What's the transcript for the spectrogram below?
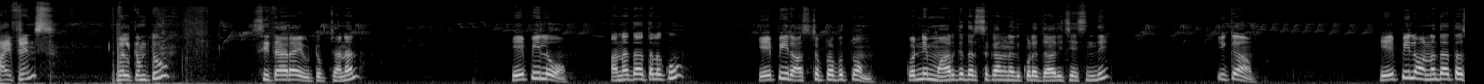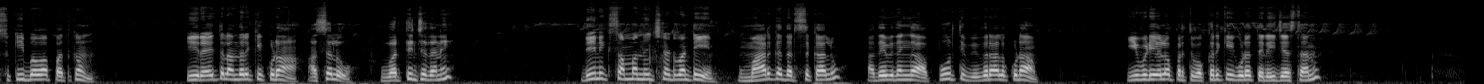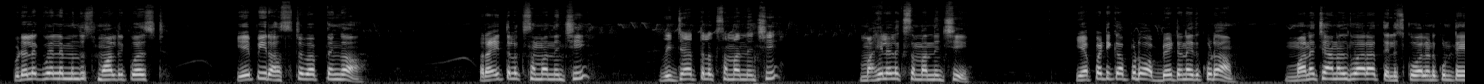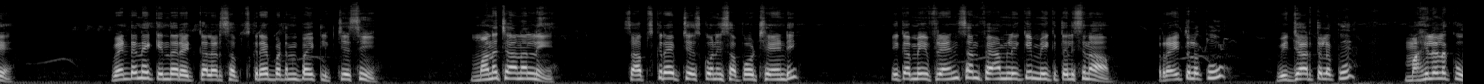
Hi friends welcome to Sitara YouTube channel ఏపీలో అన్నదాతలకు AP రాష్ట్ర ప్రభుత్వం కొన్ని మార్గదర్శకాలు అనేది కూడా జారీ చేసింది. ఇక ఏపీలో అన్నదాత సుఖీభవ పథకం ఈ రైతులందరికీ కూడా అసలు వర్తించదని దీనికి సంబంధించినటువంటి మార్గదర్శకాలు అదేవిధంగా పూర్తి వివరాలు కూడా ఈ వీడియోలో ప్రతి ఒక్కరికి కూడా తెలియజేస్తాను. వీడియోలకు వెళ్ళే ముందు స్మాల్ రిక్వెస్ట్ ఏపీ రాష్ట్ర వ్యాప్తంగా రైతులకు సంబంధించి విద్యార్థులకు సంబంధించి మహిళలకు సంబంధించి ఎప్పటికప్పుడు అప్డేట్ అనేది కూడా మన ఛానల్ ద్వారా తెలుసుకోవాలనుకుంటే వెంటనే కింద రెడ్ కలర్ సబ్స్క్రైబ్ బటన్పై క్లిక్ చేసి మన ఛానల్ని సబ్స్క్రైబ్ చేసుకొని సపోర్ట్ చేయండి. ఇక మీ ఫ్రెండ్స్ అండ్ ఫ్యామిలీకి మీకు తెలిసిన రైతులకు విద్యార్థులకు మహిళలకు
